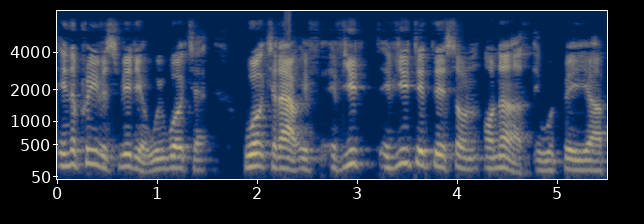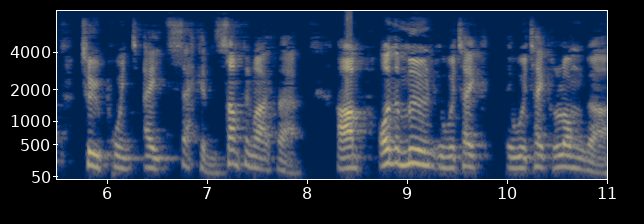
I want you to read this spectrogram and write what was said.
in the previous video, we worked it worked it out. If if you if you did this on on Earth, it would be uh, 2.8 seconds, something like that. Um, on the Moon, it would take it would take longer.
